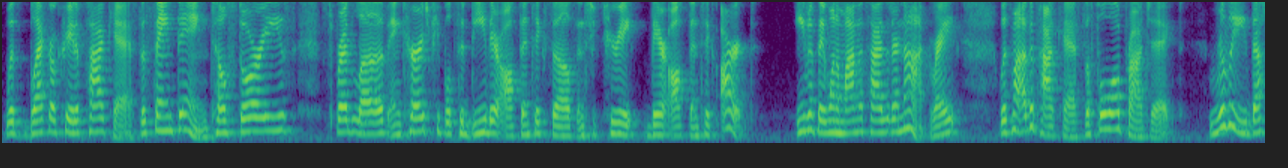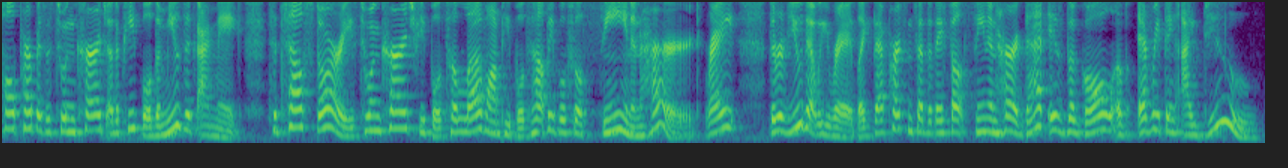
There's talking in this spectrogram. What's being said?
With Black Girl Creative Podcast, the same thing. Tell stories, spread love, encourage people to be their authentic selves and to create their authentic art even if they want to monetize it or not, right? With my other podcast, The Full Well Project, Really, the whole purpose is to encourage other people, the music I make, to tell stories, to encourage people, to love on people, to help people feel seen and heard, right? The review that we read, like that person said that they felt seen and heard. That is the goal of everything I do.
